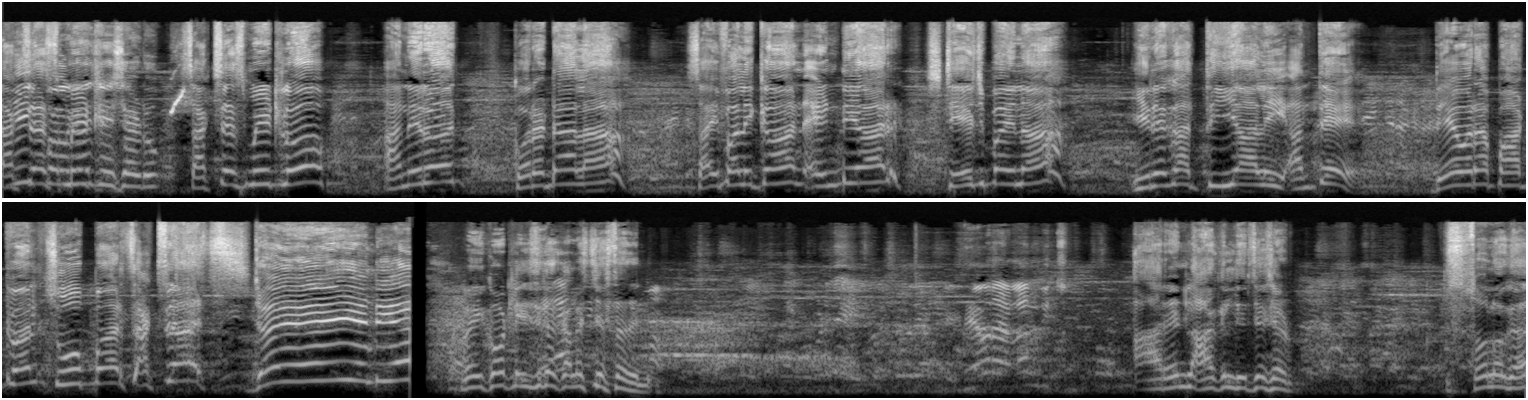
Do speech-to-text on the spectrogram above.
సక్సెస్ మీట్ చేశాడు. సక్సెస్ మీట్లో అనిరుద్ కొరటాల సైఫ్ అలీ ఖాన్ ఎన్టీఆర్ స్టేజ్ పైన ఇరగా తీయాలి అంతే. Devara part one super success! జై ఎన్టీఆర్! వెయ్యి కోట్లు ఈజీగా కలెక్ట్ చేస్తుందండి ఆరేళ్ళు ఆకలి తీర్చేశాడు. సోలోగా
